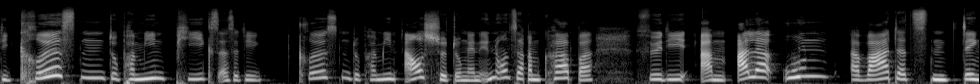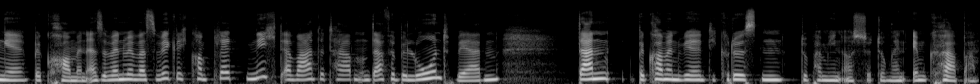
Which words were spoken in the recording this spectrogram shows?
die größten Dopamin-Peaks, also die größten Dopaminausschüttungen in unserem Körper für die am allerun erwartetsten Dinge bekommen. Also wenn wir was wirklich komplett nicht erwartet haben und dafür belohnt werden, dann bekommen wir die größten Dopaminausschüttungen im Körper.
